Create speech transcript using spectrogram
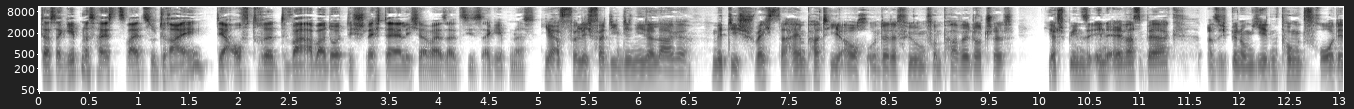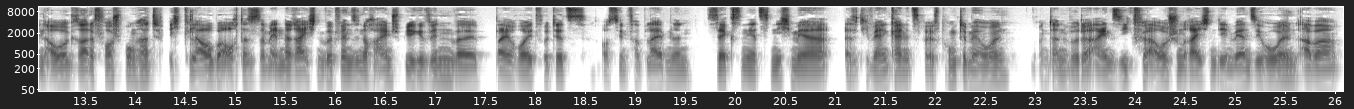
Das Ergebnis heißt 2 zu 3. Der Auftritt war aber deutlich schlechter, ehrlicherweise, als dieses Ergebnis. Ja, völlig verdiente Niederlage. Mit die schwächste Heimpartie auch unter der Führung von Pavel Dotschew. Jetzt spielen sie in Elversberg. Also ich bin um jeden Punkt froh, den Aue gerade Vorsprung hat. Ich glaube auch, dass es am Ende reichen wird, wenn sie noch ein Spiel gewinnen, weil Bayreuth wird jetzt aus den verbleibenden Sechsen jetzt nicht mehr, also die werden keine zwölf Punkte mehr holen. Und dann würde ein Sieg für Aue schon reichen, den werden sie holen. Aber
